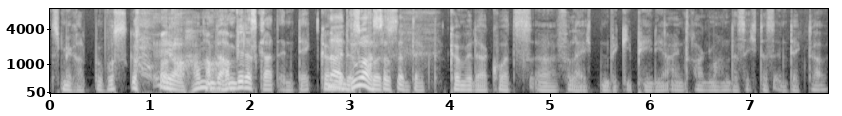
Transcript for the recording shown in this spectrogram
Ist mir gerade bewusst geworden. Ja, Hammer. Haben wir, haben wir das gerade entdeckt? Können Nein, du kurz, hast das entdeckt. Können wir da kurz äh, vielleicht einen Wikipedia-Eintrag machen, dass ich das entdeckt habe?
